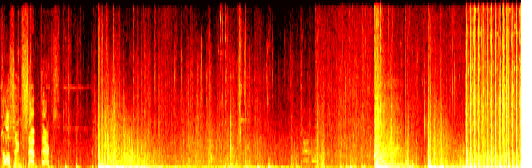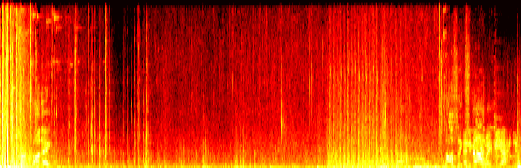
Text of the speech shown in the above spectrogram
Tossing Semtex! Loading! Tossing Enemy stun! UAV active.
